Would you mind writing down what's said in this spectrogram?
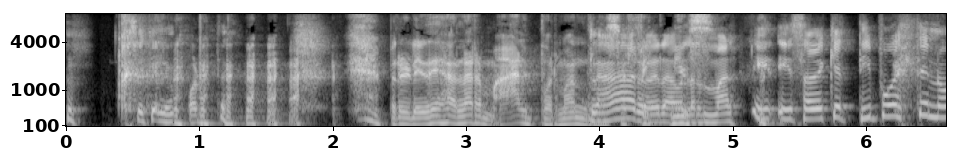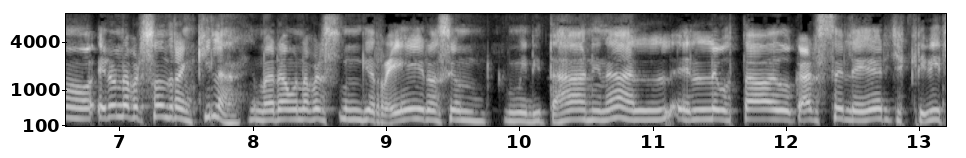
Así que no importa. Pero la idea es hablar mal, por mando. Claro, era hablar mal. Y, y sabes que el tipo este no era una persona tranquila, no era una persona, un guerrero, así, un militar ni nada. Él, él le gustaba educarse, leer y escribir.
